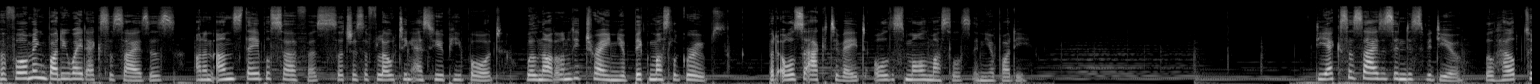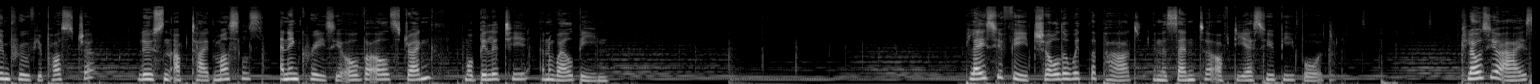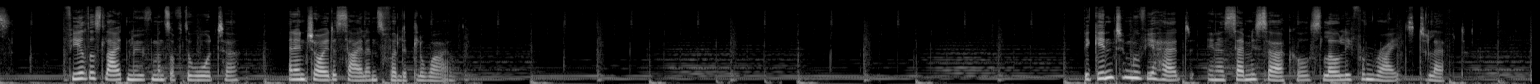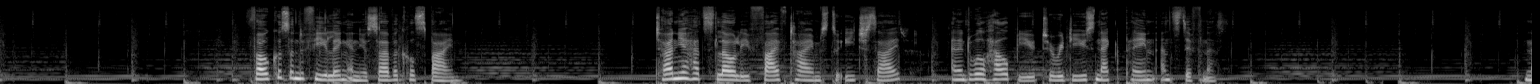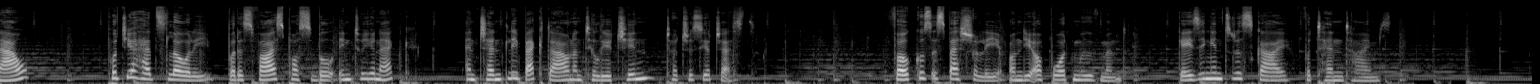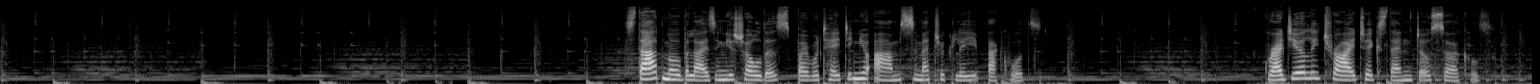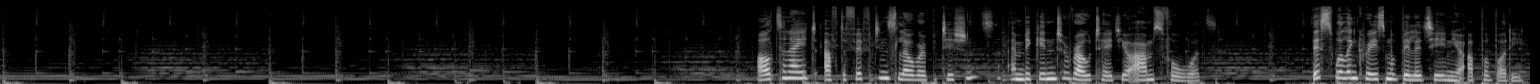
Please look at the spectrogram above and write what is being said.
Performing bodyweight exercises on an unstable surface such as a floating SUP board will not only train your big muscle groups, but also activate all the small muscles in your body. The exercises in this video will help to improve your posture, loosen up tight muscles and increase your overall strength, mobility and well-being. Place your feet shoulder width apart in the center of the SUP board. Close your eyes, feel the slight movements of the water and enjoy the silence for a little while. Begin to move your head in a semicircle slowly from right to left. Focus on the feeling in your cervical spine. Turn your head slowly five times to each side and it will help you to reduce neck pain and stiffness. Now, put your head slowly but as far as possible into your neck and gently back down until your chin touches your chest. Focus especially on the upward movement, gazing into the sky for 10 times. Start mobilizing your shoulders by rotating your arms symmetrically backwards. Gradually try to extend those circles. Alternate after 15 slow repetitions and begin to rotate your arms forwards. This will increase mobility in your upper body.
